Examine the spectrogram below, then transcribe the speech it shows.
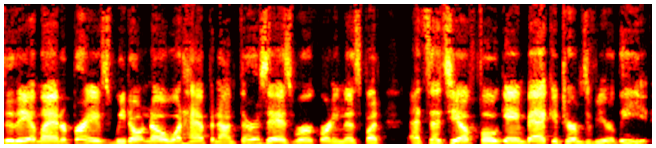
to the Atlanta Braves. We don't know what happened on Thursday as we're recording this, but that sets you a full game back in terms of your lead.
